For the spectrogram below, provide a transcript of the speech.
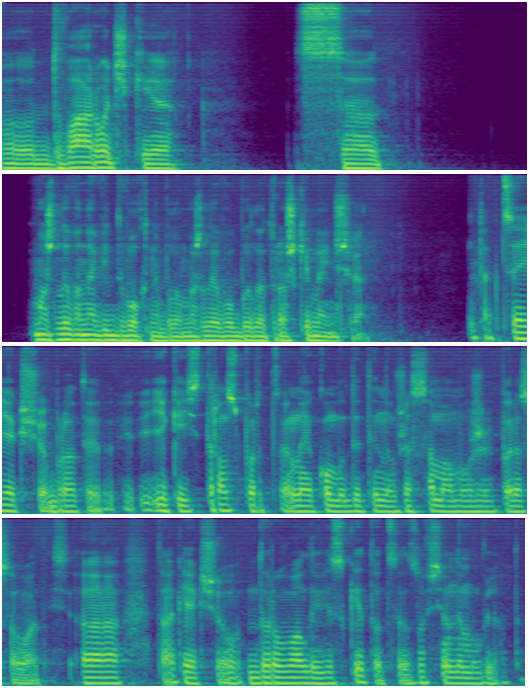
е, два рочки з. е, Можливо, навіть двох не було, можливо, було трошки менше. Так, це якщо брати якийсь транспорт, на якому дитина вже сама може пересуватися. А так, якщо дарували візки, то це зовсім немовлята.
